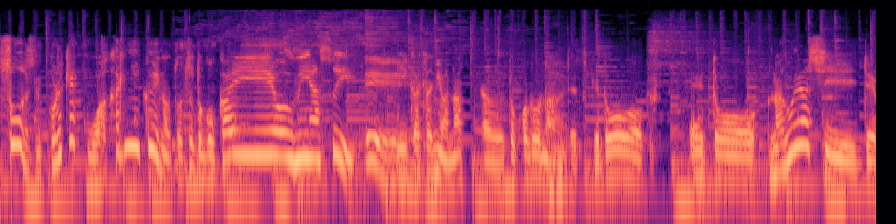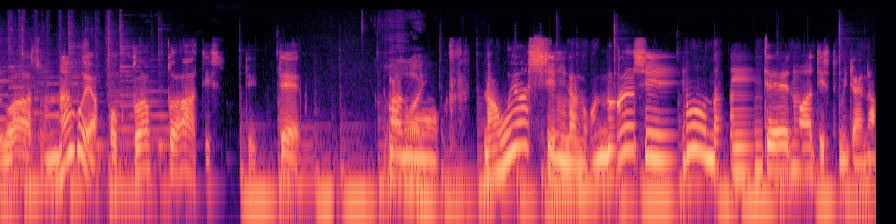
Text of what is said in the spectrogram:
そうですね。これ結構わかりにくいのとちょっと誤解を生みやすいええ言い方にはなっちゃうところなんですけど、えっ、と名古屋市ではその名古屋ポップアップアーティストって言って、あの、はい。名古屋市になるのかな？名古屋市のまあ認定のアーティストみたいな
